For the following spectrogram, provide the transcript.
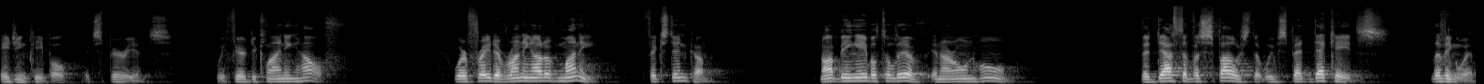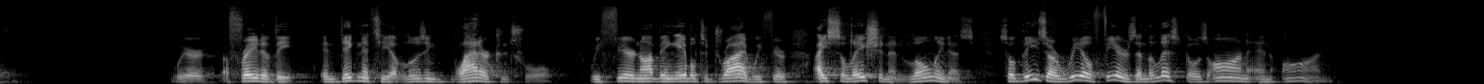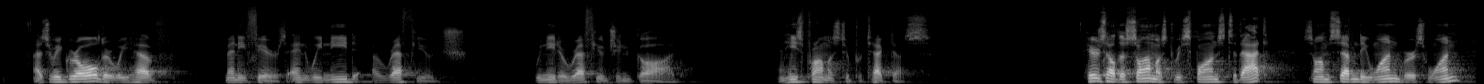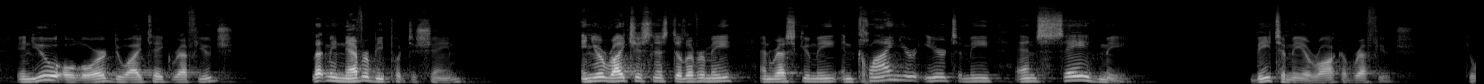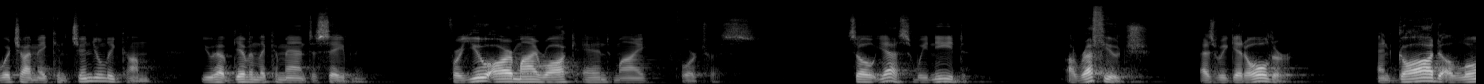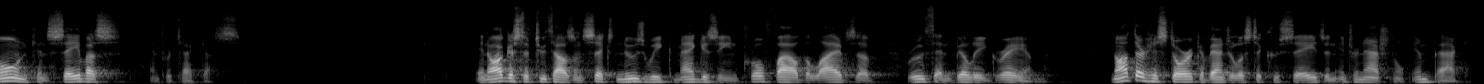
aging people experience. We fear declining health. We're afraid of running out of money, fixed income not being able to live in our own home, the death of a spouse that we've spent decades living with. We're afraid of the indignity of losing bladder control. We fear not being able to drive. We fear isolation and loneliness. So these are real fears, and the list goes on and on. As we grow older, we have many fears, and we need a refuge. We need a refuge in God and He's promised to protect us. Here's how the psalmist responds to that Psalm 71, verse 1 In you, O Lord, do I take refuge. Let me never be put to shame. In your righteousness, deliver me and rescue me. Incline your ear to me and save me. Be to me a rock of refuge, to which I may continually come. You have given the command to save me. For you are my rock and my fortress. So, yes, we need a refuge as we get older, and God alone can save us and protect us. In August of 2006, Newsweek magazine profiled the lives of Ruth and Billy Graham. Not their historic evangelistic crusades and international impact,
